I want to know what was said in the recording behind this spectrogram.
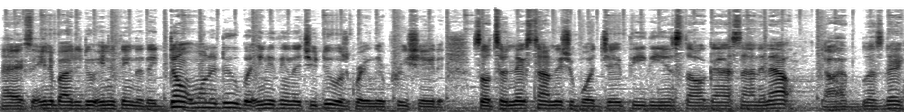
And I ask anybody to do anything that they don't want to do, but anything that you do is greatly appreciated. So until next time, this your boy JP, the install guy, signing out. Y'all have a day.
